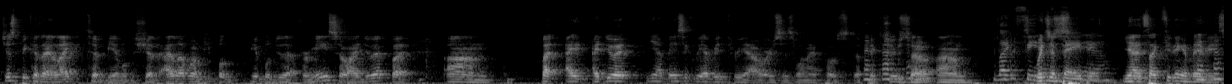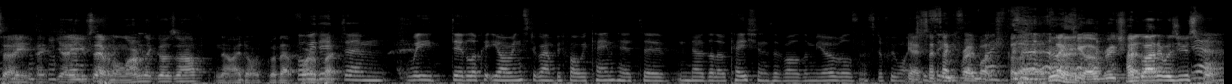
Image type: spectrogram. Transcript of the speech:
just because I like to be able to share that. I love when people people do that for me, so I do it. But um, but I, I do it yeah basically every three hours is when I post a picture. so um, Like feeding Which a is- baby. Yeah. yeah, it's like feeding a baby. So I, I, yeah, I usually have an alarm that goes off. No, I don't go that Well, far. we but did. Um, we did look at your Instagram before we came here to know the locations of all the murals and stuff we wanted Yeah, to so see. thank you very so much for that. Thank you. I appreciate I'm glad it was useful. Yeah.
